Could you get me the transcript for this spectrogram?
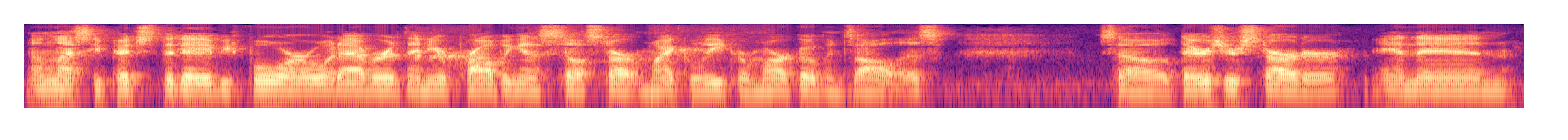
unless he pitched the day before or whatever. Then you're probably going to still start Mike Leake or Marco Gonzales. So there's your starter, and then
